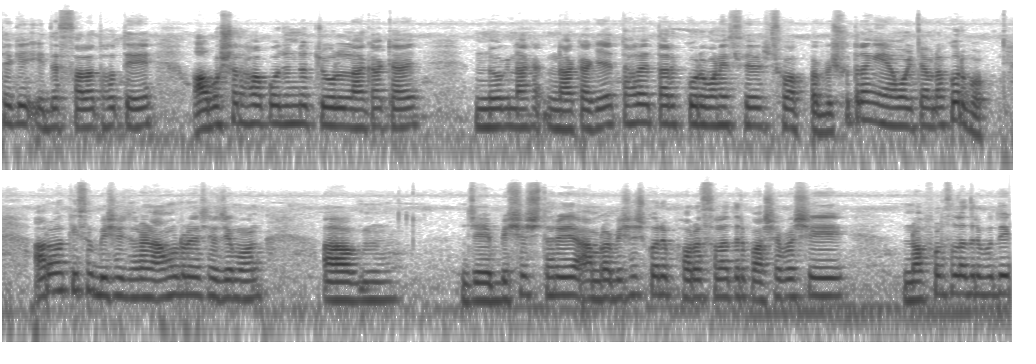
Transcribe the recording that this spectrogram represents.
থেকে ঈদের সালাত হতে অবসর হওয়া পর্যন্ত চুল না কাকায় নখ না কাকে, তাহলে তার কোরবানি সে সব পাবে। সুতরাং এই আমলটি আমরা করব। আরও কিছু বিশেষ ধরনের আমল রয়েছে, যেমন যে বিশেষ ধরে আমরা বিশেষ করে ফরজ সালাতের পাশাপাশি নফল সালাতের প্রতি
